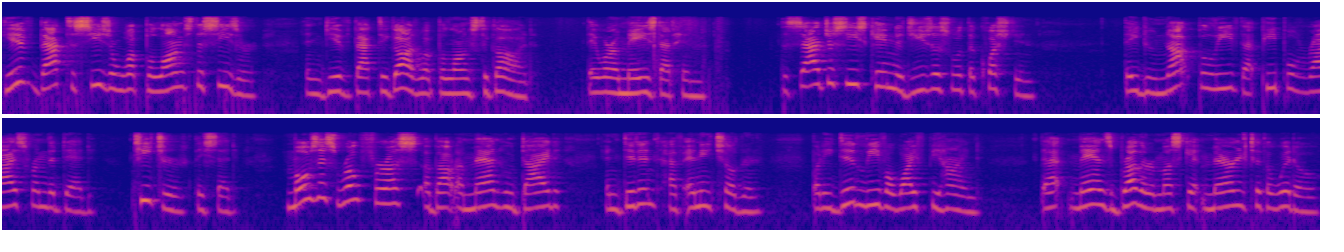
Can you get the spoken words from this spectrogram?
Give back to Caesar what belongs to Caesar, and give back to God what belongs to God. They were amazed at him. The Sadducees came to Jesus with a question. They do not believe that people rise from the dead. Teacher, they said, Moses wrote for us about a man who died and didn't have any children, but he did leave a wife behind. That man's brother must get married to the widow.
